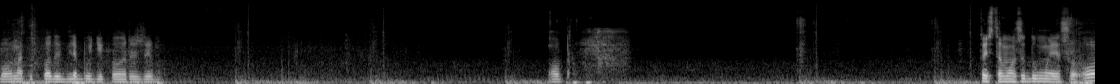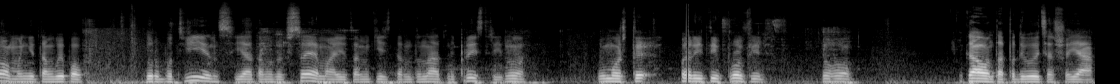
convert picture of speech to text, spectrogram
бо вона підходить для будь-якого режиму. Оп. Хтось там може думає, що о, мені там випав Turbo Twins, я там вже все, маю там якийсь там донатний пристрій. Ну, ви можете перейти в профіль цього аккаунта, подивитися, що я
